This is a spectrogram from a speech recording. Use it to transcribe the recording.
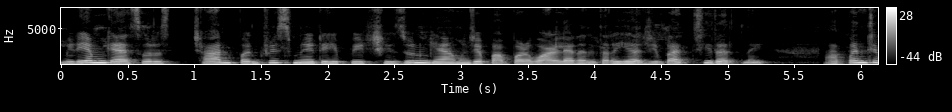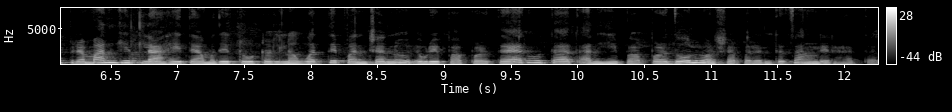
मीडियम गॅसवर छान पंचवीस मिनिट हे पीठ शिजून घ्या म्हणजे पापड वाळल्यानंतरही अजिबात चिरत नाही. आपण जे प्रमाण घेतलं आहे त्यामध्ये टोटल नव्वद ते पंच्याण्णव एवढे पापड तयार होतात आणि हे पापड दोन वर्षापर्यंत चांगले राहतात.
